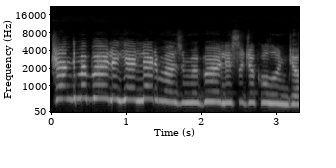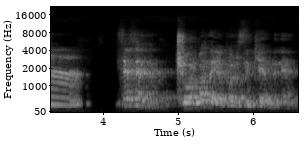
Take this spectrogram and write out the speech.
Kendime böyle yerlerim özümü böyle sıcak olunca. İstersen çorba da yaparsın kendine.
